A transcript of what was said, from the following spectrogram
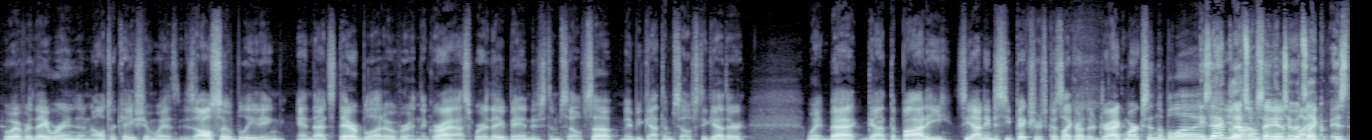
whoever they were in an altercation with is also bleeding, and that's their blood over in the grass where they bandaged themselves up, maybe got themselves together, went back, got the body. See, I need to see pictures because, like, are there drag marks in the blood? Exactly, You know that's what I'm thinking too. It's like, is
